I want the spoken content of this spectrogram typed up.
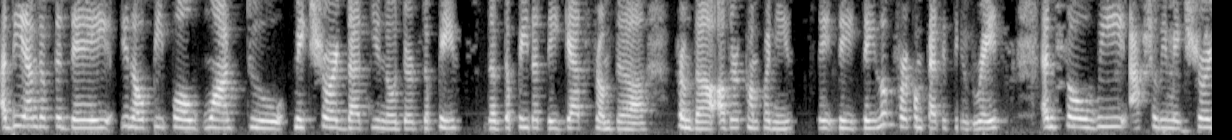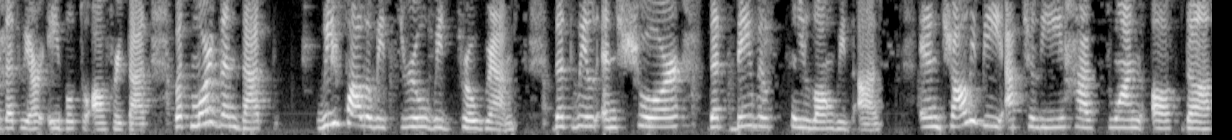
At the end of the day you know, people want to make sure that, you know, the, the pace, the, the pay that they get from the, from the other companies, they, they, they look for competitive rates. And so we actually make sure that we are able to offer that. But more than that, we follow it through with programs that will ensure that they will stay long with us. And Jollibee actually has one of the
